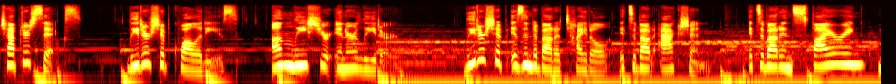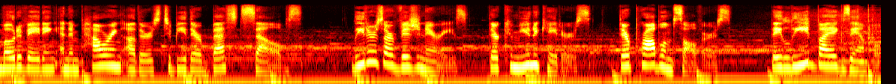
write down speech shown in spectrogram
Chapter 6 Leadership Qualities Unleash Your Inner Leader. Leadership isn't about a title, it's about action. It's about inspiring, motivating, and empowering others to be their best selves. Leaders are visionaries, they're communicators, they're problem solvers. They lead by example.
